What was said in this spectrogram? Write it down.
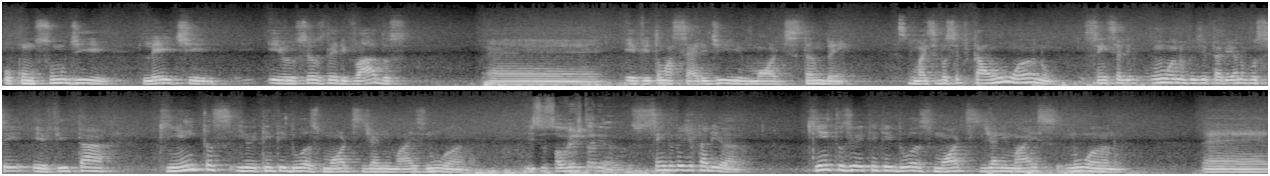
o consumo de leite e os seus derivados é, evita uma série de mortes também. Mas se você ficar um ano sem se ali- um ano vegetariano, você evita 582 mortes de animais no ano. Isso só vegetariano. Sendo vegetariano, 582 mortes de animais no ano. É,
